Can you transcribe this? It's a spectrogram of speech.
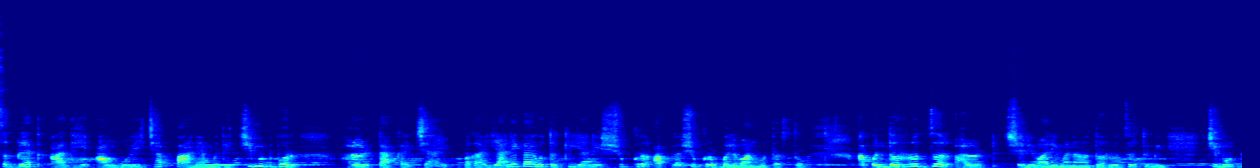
सगळ्यात आधी आंघोळीच्या पाण्यामध्ये चिमूटभर हळद टाकायची आहे. बघा याने काय होतं की याने शुक्र आपला शुक्र बलवान होत असतो. आपण दररोज जर हळद शनिवारी म्हणा दररोज जर तुम्ही चिमूट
